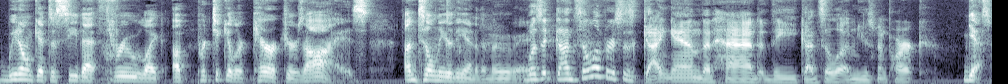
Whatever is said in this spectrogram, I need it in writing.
we don't get to see that through like a particular character's eyes until near the end of the movie. Was it Godzilla versus Gigan that had the Godzilla amusement park? yes.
